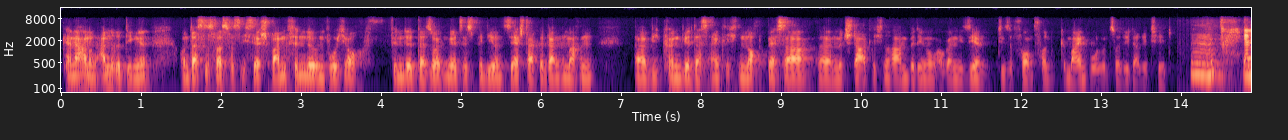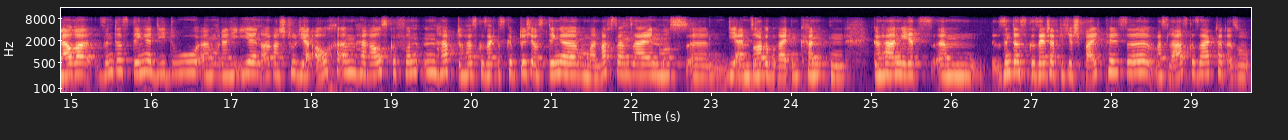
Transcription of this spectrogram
keine Ahnung, andere Dinge. Und das ist was, was ich sehr spannend finde und wo ich auch finde, da sollten wir als SPD uns sehr stark Gedanken machen, wie können wir das eigentlich noch besser äh, mit staatlichen Rahmenbedingungen organisieren, diese Form von Gemeinwohl und Solidarität. Mhm. Ja, Laura, sind das Dinge, die du ähm, oder die ihr in eurer Studie auch ähm, herausgefunden habt? Du hast gesagt, es gibt durchaus Dinge, wo man wachsam sein muss, äh, die einem Sorge bereiten könnten. Gehören jetzt, ähm, sind das gesellschaftliche Spaltpilze, was Lars gesagt hat, also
